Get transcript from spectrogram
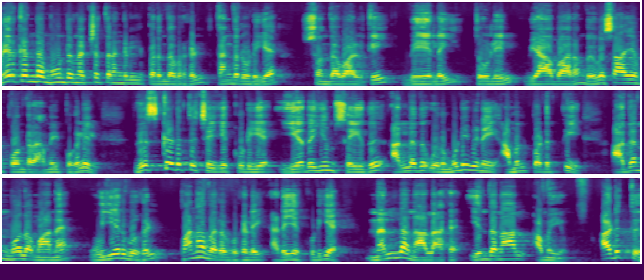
மேற்கண்ட மூன்று நட்சத்திரங்களில் பிறந்தவர்கள் தங்களுடைய சொந்த வாழ்க்கை வேலை தொழில் வியாபாரம் விவசாயம் போன்ற அமைப்புகளில் ரிஸ்க் எடுத்து செய்யக்கூடிய எதையும் செய்து அல்லது ஒரு முடிவினை அமல்படுத்தி அதன் மூலமான உயர்வுகள் பண வரவுகளை அடையக்கூடிய நல்ல நாளாக இந்த நாள் அமையும். அடுத்து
